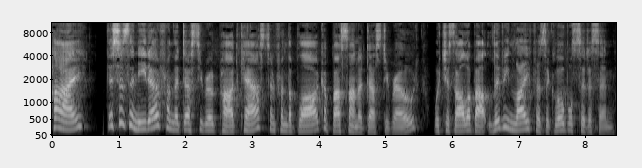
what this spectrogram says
Hi, this is Anita from the Dusty Road podcast and from the blog A Bus on a Dusty Road, which is all about living life as a global citizen.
